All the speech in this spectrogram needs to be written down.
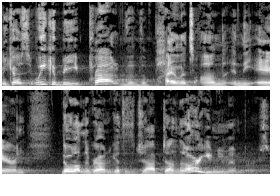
because we could be proud of the, the pilots on in the air and those on the ground to get the job done that are union members.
